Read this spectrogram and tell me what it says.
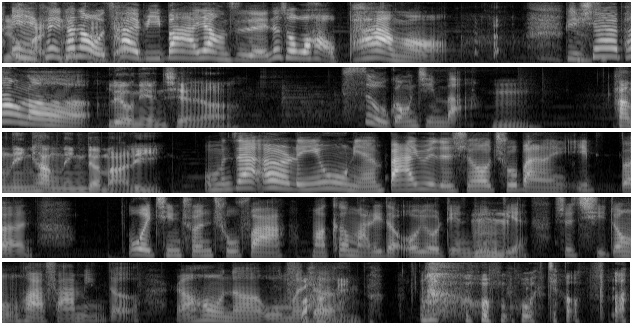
哎，你可以看到我菜逼爸的样子，哎，那时候我好胖哦。比现在胖了六年前啊，四五公斤吧。嗯，夯宁夯宁的玛丽。我们在二零一五年八月的时候出版了一本《为青春出发》，马克玛丽的欧游点点点、嗯、是启动文化发明的。然后呢，我们的发明的，我讲发，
